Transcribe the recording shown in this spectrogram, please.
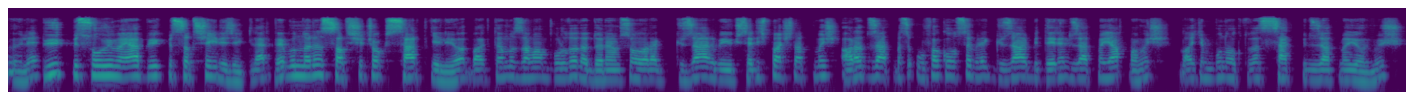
böyle. Büyük bir soğumaya, büyük bir satışa gidecekler ve bunların satışı çok sert geliyor. Baktığımız zaman burada da dönemsel olarak güzel bir yükseliş başlatmış. Ara düzeltmesi ufak olsa bile güzel bir derin düzeltme yapmamış. Lakin bu noktada sert bir düzeltme görmüş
